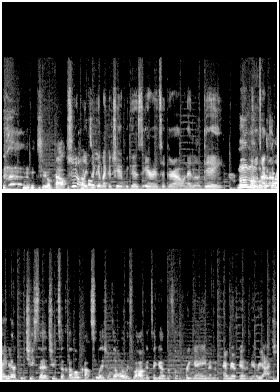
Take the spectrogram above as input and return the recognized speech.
she a powder. She only took it like a champ because Aaron took her out on that little date. No, no, We'll talk because she said she took her little consolation. Was like, well, at least we'll all get together for the pregame and the, and, the- and the mariachi.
